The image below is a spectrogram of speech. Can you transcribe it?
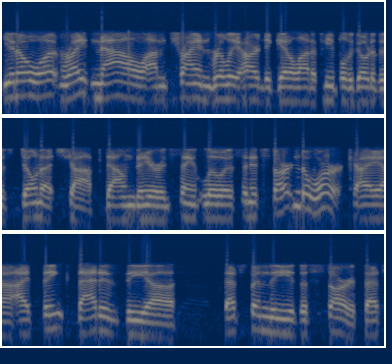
You know what? Right now, I'm trying really hard to get a lot of people to go to this donut shop down here in St. Louis, and it's starting to work. I uh, I think that is the uh, that's been the the start. That's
